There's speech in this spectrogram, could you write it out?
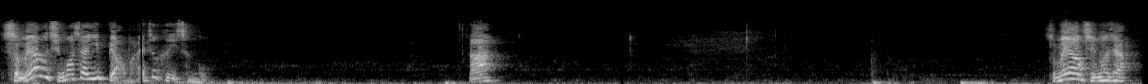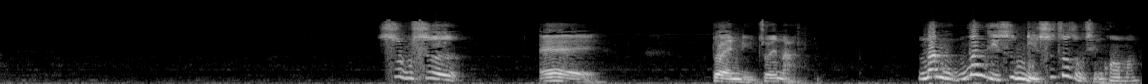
什么样的情况下一表白就可以成功？啊？什么样的情况下？是不是？哎，对，女追男。那问题是你是这种情况吗？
